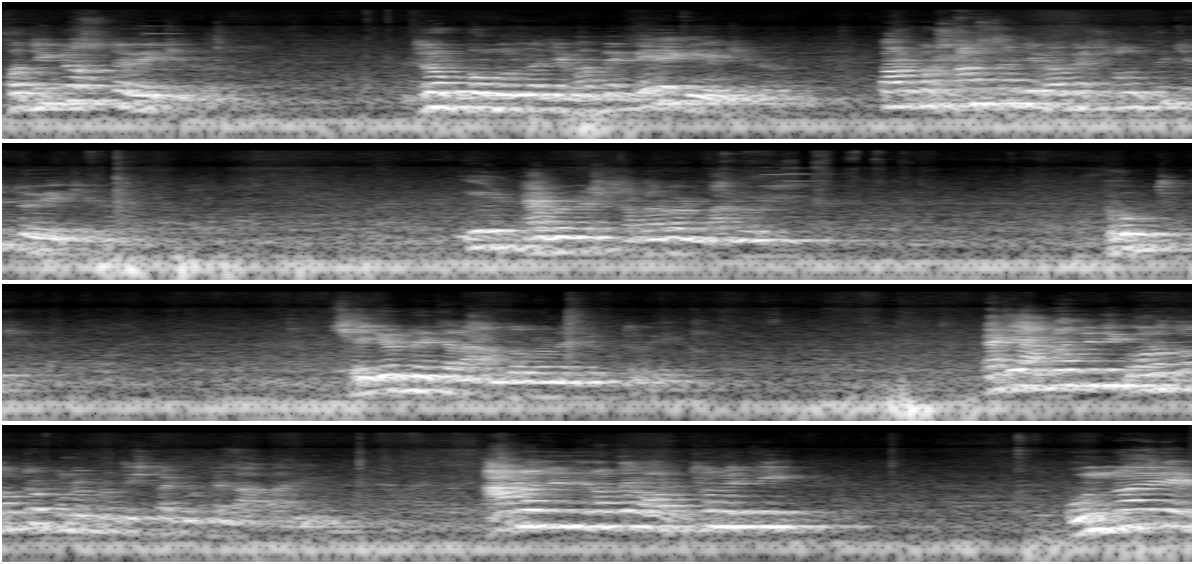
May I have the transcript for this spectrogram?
ক্ষতিগ্রস্ত হয়েছিল, দ্রব্যমূল্য যেভাবে বেড়ে গিয়েছিল, কর্মসংস্থান যেভাবে সংকুচিত হয়েছিল, এর কারণে সাধারণ মানুষ ছিল। সেই জন্যই তারা আন্দোলনে যুক্ত হয়েছে কাজে আমরা যদি গণতন্ত্র পুনঃপ্রতিষ্ঠা করতে না পারি আমরা যদি তাদের অর্থনৈতিক উন্নয়নের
